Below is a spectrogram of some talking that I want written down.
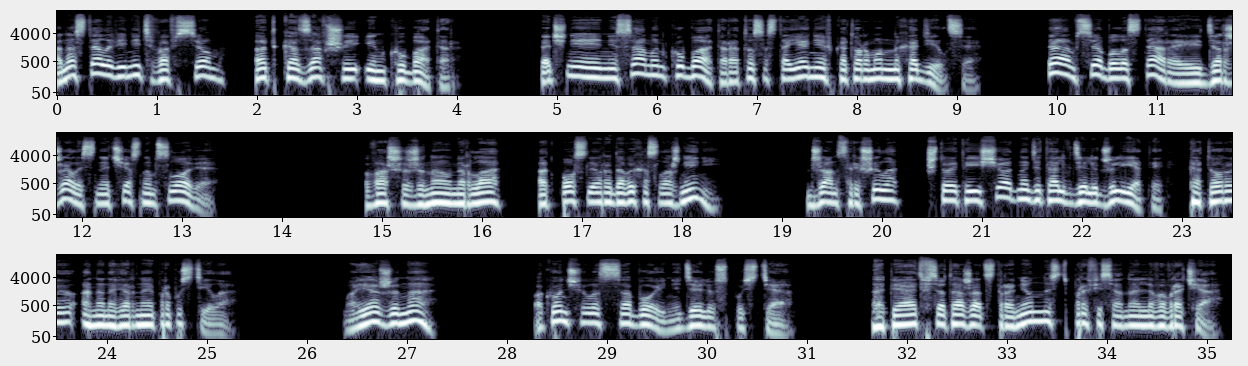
она стала винить во всем отказавший инкубатор. Точнее, не сам инкубатор, а то состояние, в котором он находился. Там все было старое и держалось на честном слове. Ваша жена умерла от послеродовых осложнений? Джанс решила, что это еще одна деталь в деле Джульетты, которую она, наверное, пропустила. Моя жена покончила с собой неделю спустя. Опять все та же отстраненность профессионального врача.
